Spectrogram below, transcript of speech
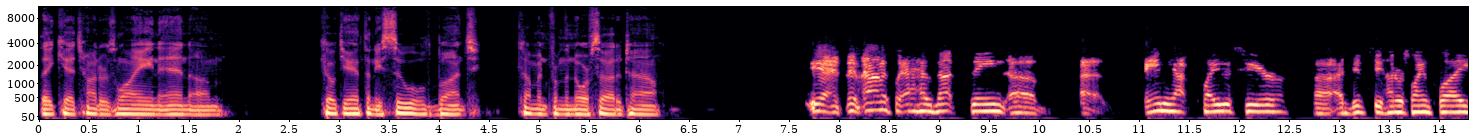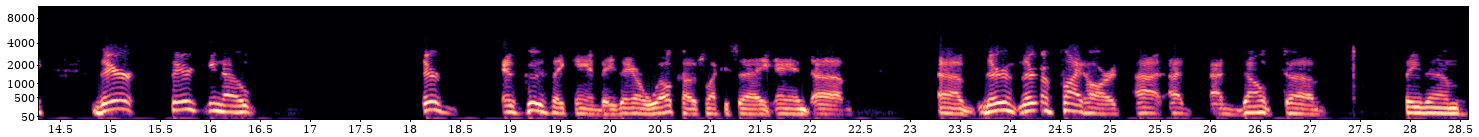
they catch Hunters Lane and um, Coach Anthony Sewell's bunch coming from the north side of town. Yeah, and honestly, I have not seen uh, uh, Antioch play this year. Uh, I did see Hunters Lane play. They're they're you know they're as good as they can be. They are well coached, like you say, and um, uh, they're they're going to fight hard. I I, I don't uh, see them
